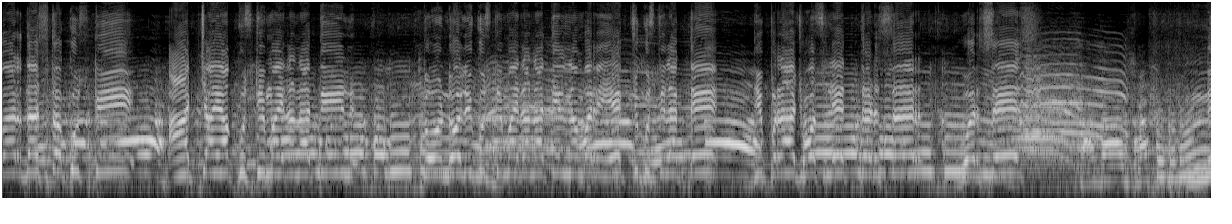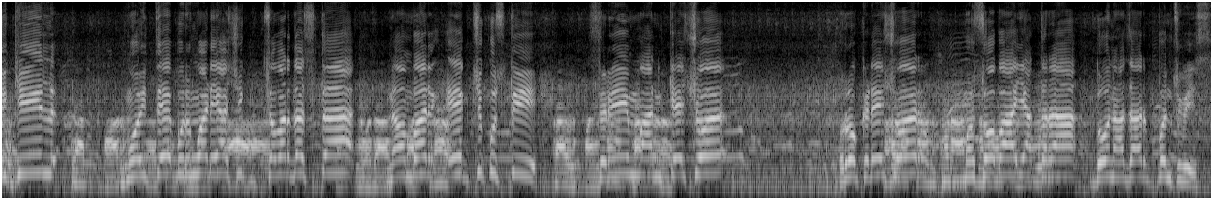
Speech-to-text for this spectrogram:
जबरदस्त कुस्ती. आजच्या या कुस्ती मैदानातील तोंडोली कुस्ती मैदानातील नंबर एक ची कुस्ती लागते. दीपराज भोसले तडसर वर्सेस निखिल मोहिते बुरुंगवाडी अशी जबरदस्त नंबर एक ची कुस्ती. श्री मानकेश्वर रोकडेश्वर मसोबा यात्रा दोन हजार पंचवीस.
